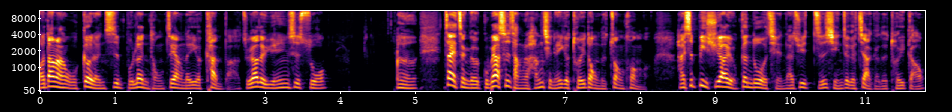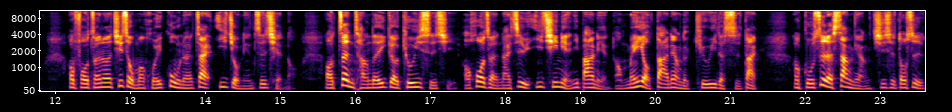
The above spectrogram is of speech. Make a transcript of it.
哦，当然，我个人是不认同这样的一个看法。主要的原因是说，嗯，在整个股票市场的行情的一个推动的状况哦，还是必须要有更多的钱来去执行这个价格的推高哦，否则呢，其实我们回顾呢，在一九年之前哦，哦，正常的一个 Q E 时期哦，或者乃至于一七年、一八年哦，没有大量的 Q E 的时代。哦，股市的上扬其实都是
